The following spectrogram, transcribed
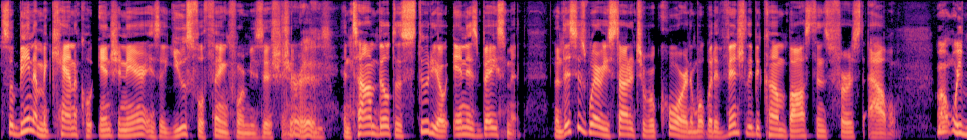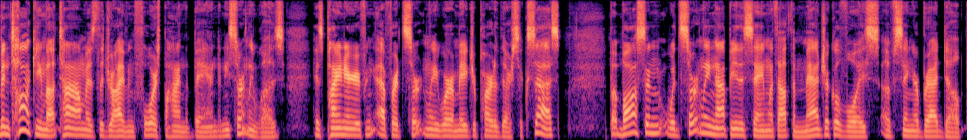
So being a mechanical engineer is a useful thing for a musician. Sure is. And Tom built a studio in his basement. Now this is where he started to record in what would eventually become Boston's first album. Well, we've been talking about Tom as the driving force behind the band, and he certainly was. His pioneering efforts certainly were a major part of their success. But Boston would certainly not be the same without the magical voice of singer Brad Delp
